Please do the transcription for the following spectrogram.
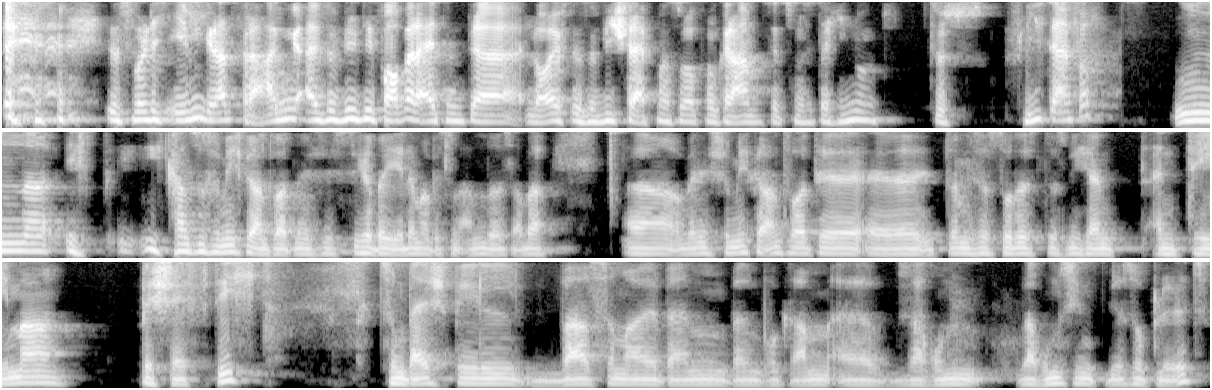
das wollte ich eben gerade fragen. Also wie die Vorbereitung da läuft, also wie schreibt man so ein Programm? Setzt man sich da hin und das fließt einfach? Na, ich, ich kann es nur für mich beantworten. Es ist sicher bei jedem ein bisschen anders. Aber äh, wenn ich es für mich beantworte, äh, dann ist es so, dass, dass mich ein, ein Thema beschäftigt. Zum Beispiel war es einmal beim, beim Programm, äh, warum, warum sind wir so blöd?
